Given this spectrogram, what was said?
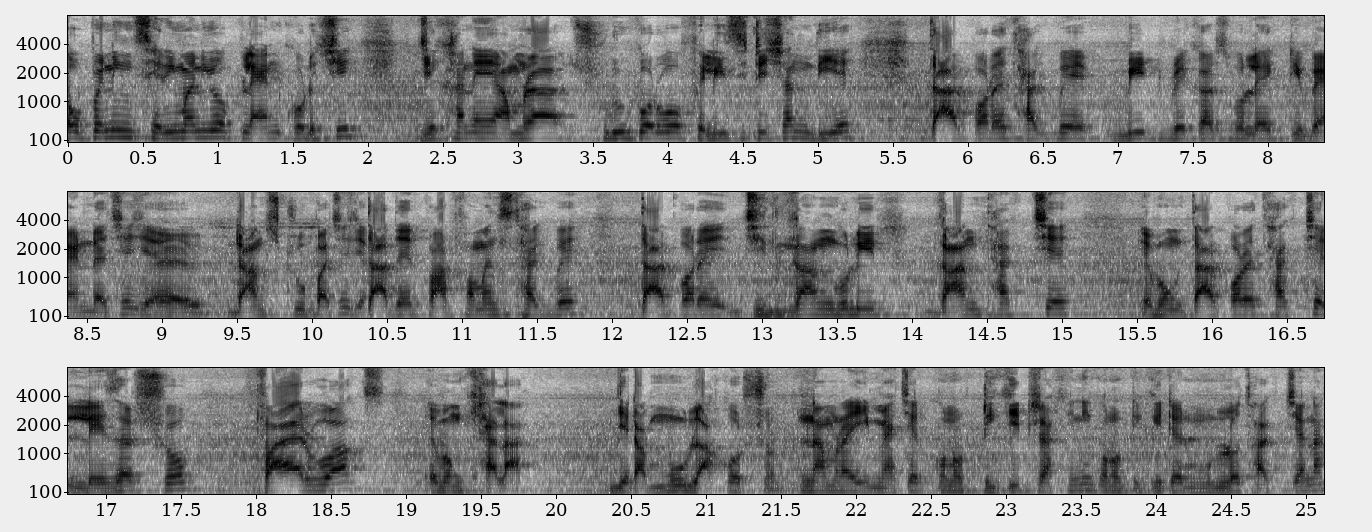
ওপেনিং সেরিমানিও প্ল্যান করেছি, যেখানে আমরা শুরু করব ফেলিসিটেশন দিয়ে। তারপরে থাকবে বিট ব্রেকার্স বলে একটি ব্যান্ড আছে, যে, ডান্স ট্রুপ আছে তাদের পারফরমেন্স থাকবে। তারপরে জিৎ গাঙ্গুলির গান থাকছে। এবং তারপরে থাকছে লেজার শো ফায়ার ওয়ার্কস এবং খেলা, যেটা মূল আকর্ষণ। আমরা এই ম্যাচের কোনো টিকিট রাখিনি, কোনো টিকিটের মূল্য থাকছে না।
